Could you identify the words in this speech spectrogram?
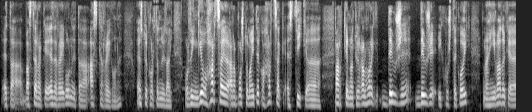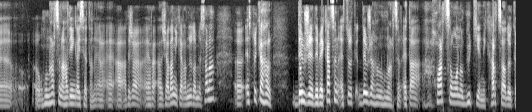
eta bazterrak eder egon eta azkar egon. Eh? Ez duk horten dut Ordin, geho hartza araposto maiteko hartzak ez dik uh, parke natural horrek deuze, deuze ikustekoik, nahi baduk uh, hun hartzen ahaldien gaizetan. Eh? Adesadanik er, errandu da bezala, ez duk ahal deuze debekatzen, ez duk deuze hun hartzen. Eta hartza uano gutienik, hartza duk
